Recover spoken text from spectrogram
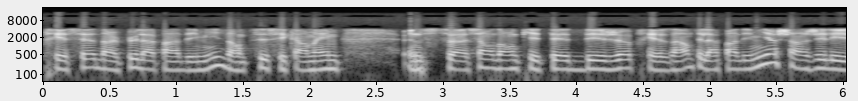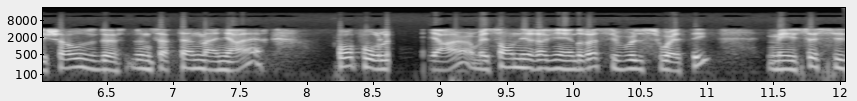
précèdent un peu la pandémie. Donc, tu sais, c'est quand même une situation, donc, qui était déjà présente. Et la pandémie a changé les choses d'une certaine manière. Pas pour le mais ça, on y reviendra si vous le souhaitez. Mais ceci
